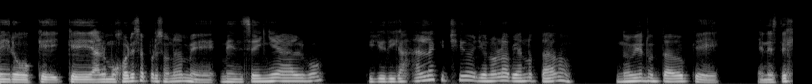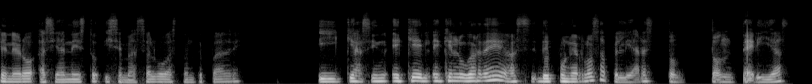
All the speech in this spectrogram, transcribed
pero que, que a lo mejor esa persona me, me enseñe algo que yo diga, ala, qué chido, yo no lo había notado. No había notado que en este género hacían esto y se me hace algo bastante padre. Y que así, eh, que, eh, que en lugar de, de ponernos a pelear tonterías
